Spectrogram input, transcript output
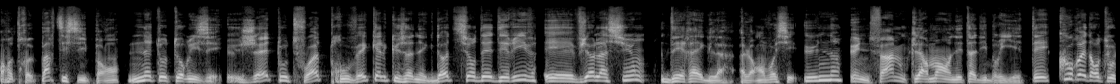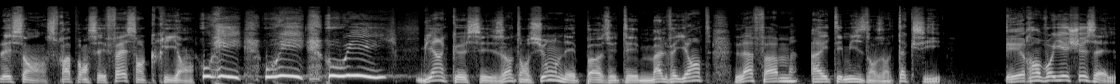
entre participants n'est autorisé. J'ai toutefois trouvé quelques anecdotes sur des dérives et violations des règles. Alors en voici une. Une femme, clairement en état d'ébriété, courait dans tous les sens, frappant ses fesses en criant ⁇ Oui, oui, oui !⁇ Bien que ses intentions n'aient pas été malveillantes, la femme a été mise dans un taxi et renvoyée chez elle.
